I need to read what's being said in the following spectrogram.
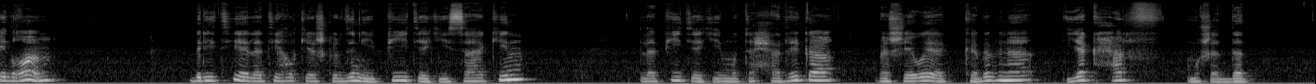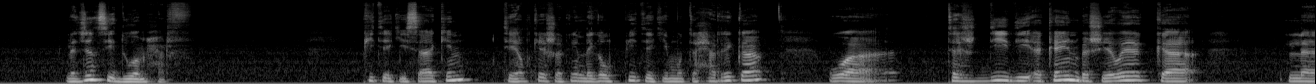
ئیدغام بریتییە لە تێهەڵکێشکردنی پیتێکی ساکین لە پیتێکی متحرکا بە شێوەیەک کە ببنە یەک حەرف مشەدەد لە جنسی دووەم حەرف پیتێکی ساکین تێهەڵکێشەکەین لەگەڵ پیتێکی متحرکا و تەشدیدی ئەکەین بە شێوەیەک کە لە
